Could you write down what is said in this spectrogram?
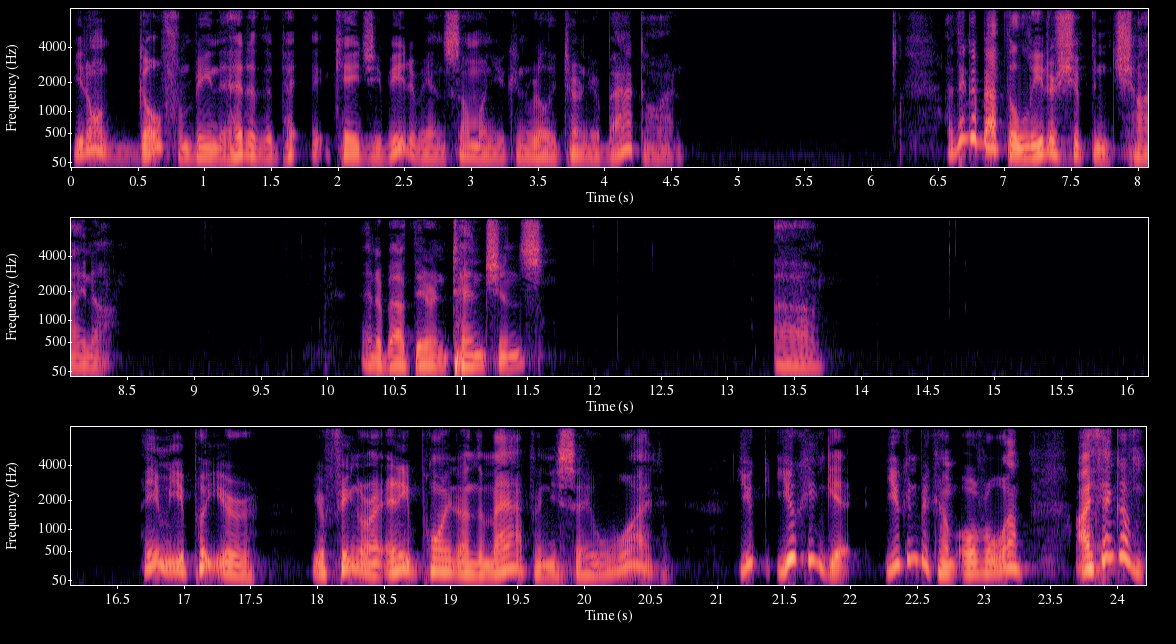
You don't go from being the head of the KGB to being someone you can really turn your back on. I think about the leadership in China and about their intentions. Uh, I mean, you put your, your finger on any point on the map and you say, what? You, you can get you can become overwhelmed. I think of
